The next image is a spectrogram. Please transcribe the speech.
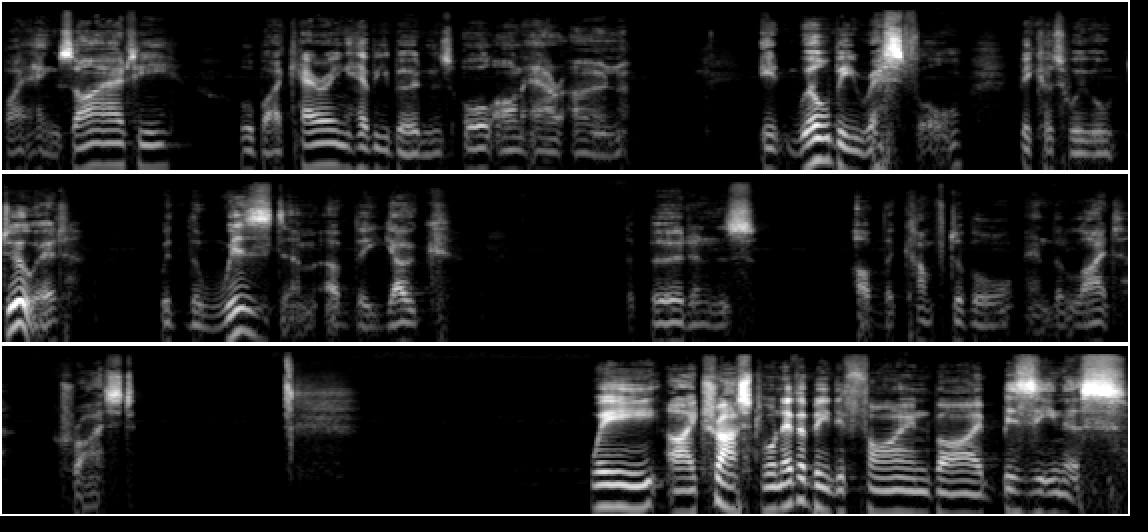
by anxiety, or by carrying heavy burdens all on our own. It will be restful because we will do it with the wisdom of the yoke, the burdens of the comfortable and the light Christ. We, I trust, will never be defined by busyness,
